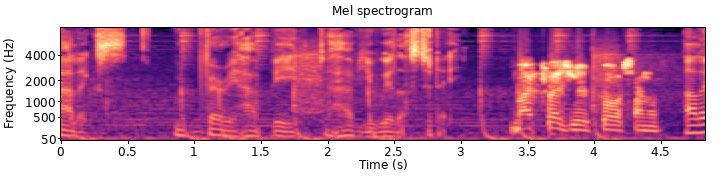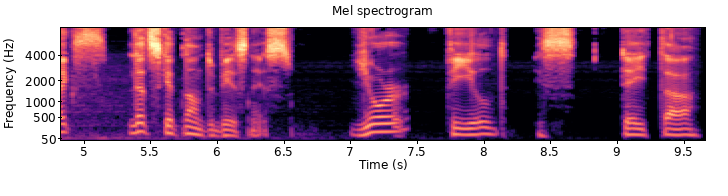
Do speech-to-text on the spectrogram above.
Alex, we're very happy to have you with us today. My pleasure, of course, Hannes. Alex, let's get down to business. Your field is data,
